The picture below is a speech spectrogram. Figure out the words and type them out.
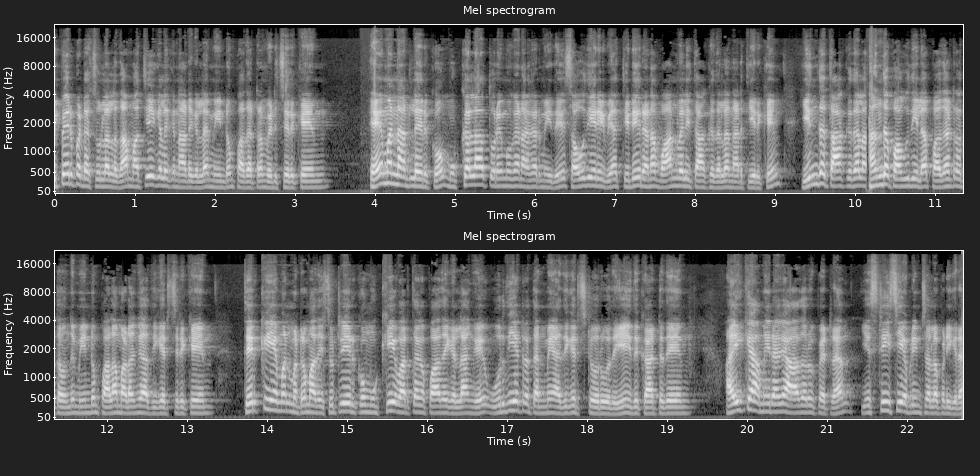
இப்பேற்பட்ட சூழல்ல தான் மத்திய கிழக்கு நாடுகளில் மீண்டும் பதற்றம் வெடிச்சிருக்கு. ஏமன் நாட்டில் இருக்கும் முக்கல்லா துறைமுக நகர் மீது சவுதி அரேபியா திடீரென வான்வழி தாக்குதலை நடத்தியிருக்கு. இந்த தாக்குதல் அந்த பகுதியில் பதற்றத்தை வந்து மீண்டும் பல மடங்கு அதிகரிச்சிருக்கு. தெற்கு ஏமன் மற்றும் அதை சுற்றி இருக்கும் முக்கிய வர்த்தக பாதைகள் அங்கு உறுதியற்ற தன்மை அதிகரிச்சுட்டு வருவதையே இது காட்டுது. ஐக்கிய அமீரக ஆதரவு பெற்ற எஸ்டிசி அப்படின்னு சொல்லப்படுகிற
